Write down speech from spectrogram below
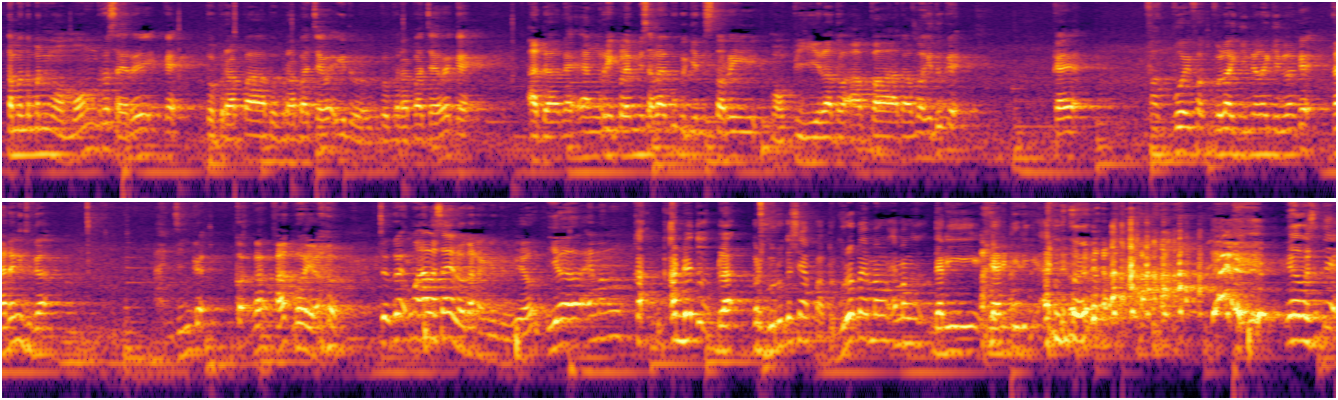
teman-teman ngomong terus akhirnya kayak beberapa beberapa cewek gitu loh beberapa cewek kayak ada kayak yang reply misalnya aku bikin story mobil atau apa atau apa gitu kayak kayak fuckboy fuckboy lagi nih lagi nih kayak kadang juga anjing kok kok kok fuckboy ya? Kayak malas saya loh kadang gitu. Ya ya emang Ka- anda tuh berguru ke siapa? Berguru apa emang emang dari dari diri anda ya maksudnya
